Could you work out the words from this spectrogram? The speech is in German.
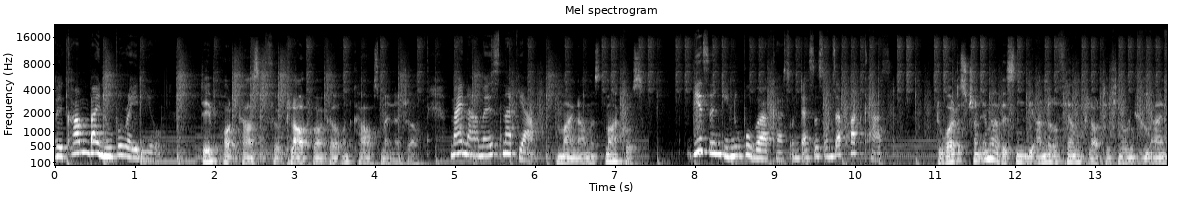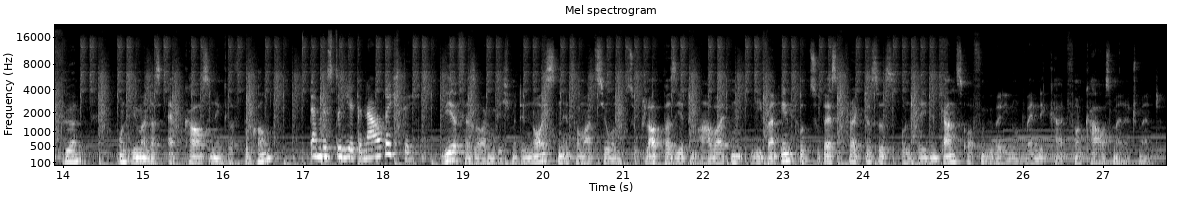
Willkommen bei Nubo Radio, dem Podcast für Cloudworker und Chaos Manager. Mein Name ist Nadja. Mein Name ist Markus. Wir sind die Nubo Workers und das ist unser Podcast. Du wolltest schon immer wissen, wie andere Firmen Cloud-Technologie einführen und wie man das App-Chaos in den Griff bekommt? Dann bist du hier genau richtig. Wir versorgen dich mit den neuesten Informationen zu cloudbasiertem Arbeiten, liefern Input zu Best Practices und reden ganz offen über die Notwendigkeit von Chaos Management.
